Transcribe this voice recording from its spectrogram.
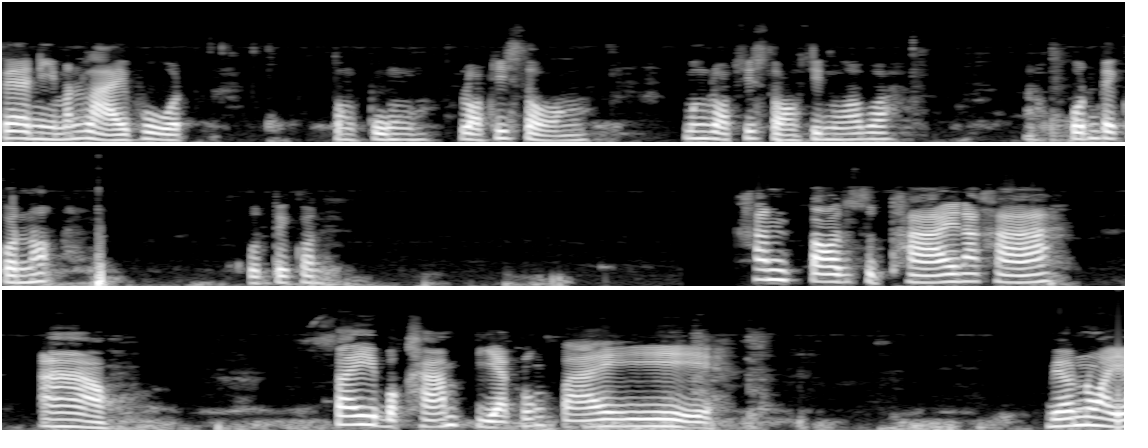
แต่อันนี้มันหลายโพดต้องปรุงรอบที่สองมึงรอบที่สองสินัวบ่อะคนไปก่อนเนาะค้นไปก่อน ขั้นตอนสุดท้ายนะคะ อ้าว ใส่บะขามเปียกลงไป ววหน่อย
